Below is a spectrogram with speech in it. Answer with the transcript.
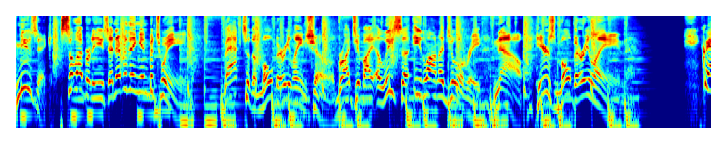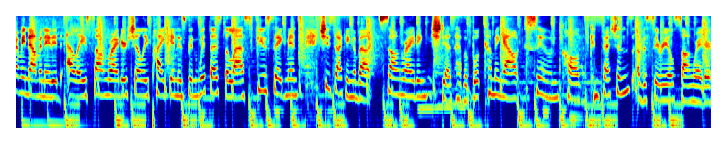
music, celebrities, and everything in between. Back to the Mulberry Lane Show, brought to you by Elisa Ilana Jewelry. Now, here's Mulberry Lane. Grammy nominated LA songwriter Shelly Peiken has been with us the last few segments. She's talking about songwriting. She does have a book coming out soon called Confessions of a Serial Songwriter.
